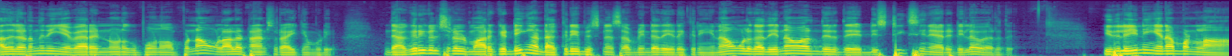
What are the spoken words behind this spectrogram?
அதுலேருந்து நீங்கள் வேறு இன்னொன்றுக்கு போகணும் அப்படின்னா உங்களால் ட்ரான்ஸ்ஃபர் ஆகிக்க முடியும். இந்த agricultural marketing and agri business அப்படின்றத எடுக்கிறீங்கன்னா உங்களுக்கு அது என்ன வந்துடுது டிஸ்ட்ரிக்ட் சீனியாரிட்டியில் வருது. இதுலேயும் நீங்கள் என்ன பண்ணலாம்?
